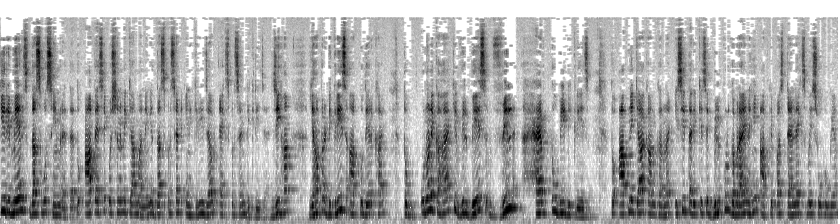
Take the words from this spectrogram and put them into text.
कि रिमेन्स दस वो सेम रहता है। तो आप ऐसे क्वेश्चन में क्या मानेंगे? दस परसेंट इंक्रीज है और एक्स परसेंट डिक्रीज है। जी हाँ यहाँ पर डिक्रीज आपको दे रखा है। तो उन्होंने कहा है कि will base will have to be decrease तो आपने क्या काम करना है? इसी तरीके से बिल्कुल घबराए नहीं। आपके पास टेन एक्स बाई सो हो गया।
